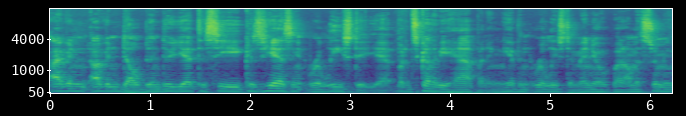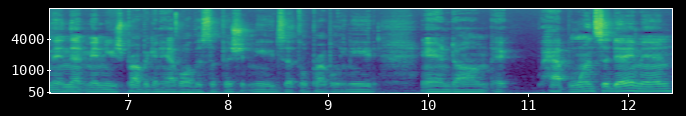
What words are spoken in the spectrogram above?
I haven't I haven't delved into yet to see because he hasn't released it yet, but it's going to be happening. He haven't released a menu, but I'm assuming that in that menu is probably going to have all the sufficient needs that they'll probably need, and um, it happen once a day, man.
